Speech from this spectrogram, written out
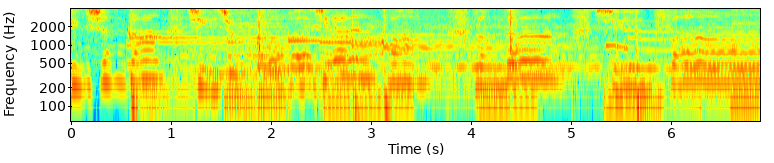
琴声刚起，就红了眼眶，冷了心房。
